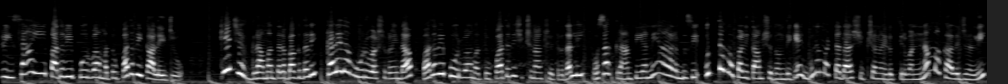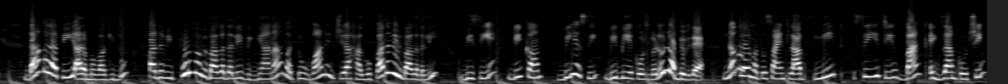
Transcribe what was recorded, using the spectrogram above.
ಶ್ರೀ ಸಾಯಿ ಪದವಿ ಪೂರ್ವ ಮತ್ತು ಪದವಿ ಕಾಲೇಜು. ಕೆಜಿಎಫ್ ಗ್ರಾಮಾಂತರ ಭಾಗದಲ್ಲಿ ಕಳೆದ ಮೂರು ವರ್ಷಗಳಿಂದ ಪದವಿ ಪೂರ್ವ ಮತ್ತು ಪದವಿ ಶಿಕ್ಷಣ ಕ್ಷೇತ್ರದಲ್ಲಿ ಹೊಸ ಕ್ರಾಂತಿಯನ್ನೇ ಆರಂಭಿಸಿ ಉತ್ತಮ ಫಲಿತಾಂಶದೊಂದಿಗೆ ಗುಣಮಟ್ಟದ ಶಿಕ್ಷಣ ನೀಡುತ್ತಿರುವ ನಮ್ಮ ಕಾಲೇಜಿನಲ್ಲಿ ದಾಖಲಾತಿ ಆರಂಭವಾಗಿದ್ದು, ಪದವಿ ಪೂರ್ವ ವಿಭಾಗದಲ್ಲಿ ವಿಜ್ಞಾನ ಮತ್ತು ವಾಣಿಜ್ಯ ಹಾಗೂ ಪದವಿ ವಿಭಾಗದಲ್ಲಿ ಬಿಸಿಎ ಬಿಕಾಂ ಬಿಎಸ್ಸಿ ಬಿಬಿಎ ಕೋರ್ಸ್ಗಳು ಲಭ್ಯವಿದೆ. ನಮ್ಮ ಮತ್ತು science lab NEET CET bank exam coaching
